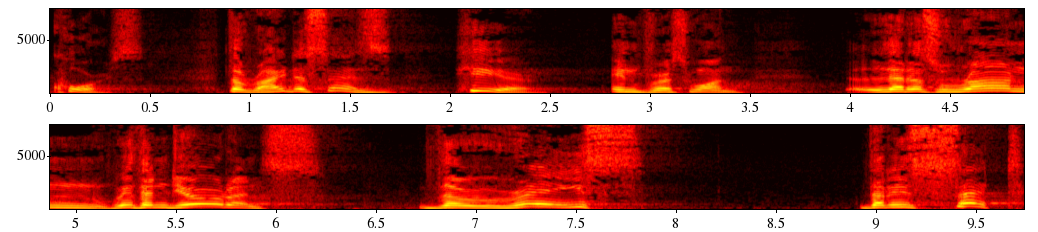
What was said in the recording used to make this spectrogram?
course. The writer says here in verse 1 let us run with endurance the race that is set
